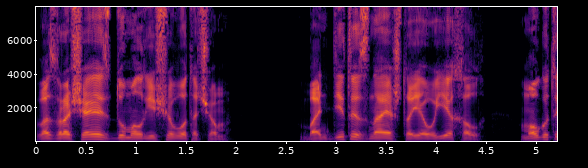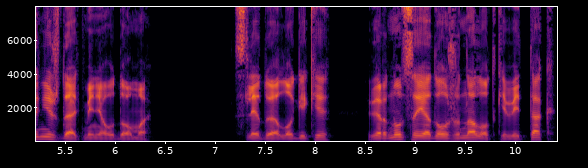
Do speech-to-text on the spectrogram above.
Возвращаясь, думал еще вот о чем. Бандиты, зная, что я уехал, могут и не ждать меня у дома. Следуя логике, вернуться я должен на лодке, ведь так?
